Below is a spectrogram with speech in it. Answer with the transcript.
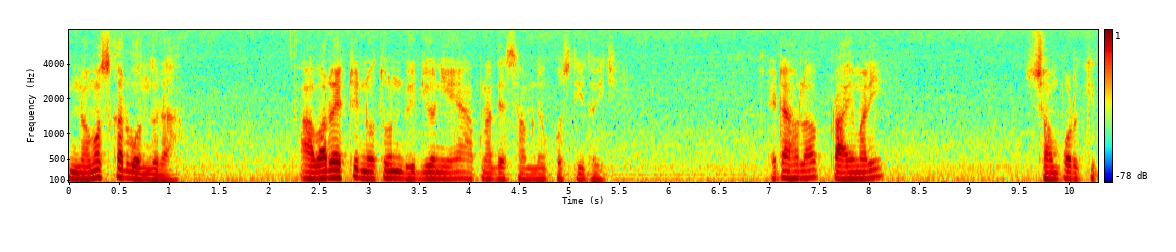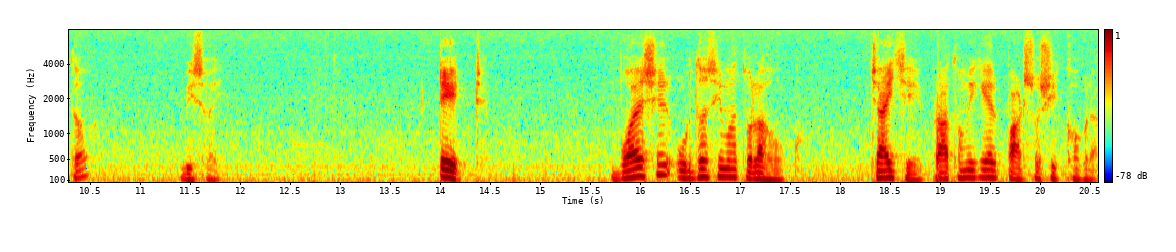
নমস্কার বন্ধুরা, আবারও একটি নতুন ভিডিও নিয়ে আপনাদের সামনে উপস্থিত হয়েছি। এটা হলো প্রাইমারি সম্পর্কিত বিষয়। টেট, বয়সের ঊর্ধ্বসীমা তোলা হোক, চাইছে প্রাথমিকের পার্শ্ব শিক্ষকরা।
